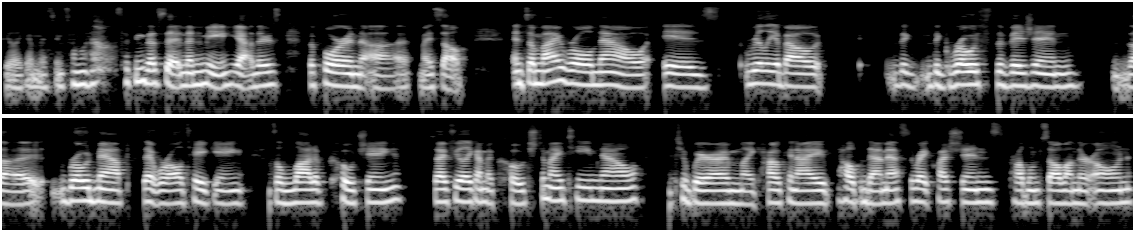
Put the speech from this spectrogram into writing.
feel like i'm missing someone else. I think that's it. And then me. Yeah there's the four and uh, myself. And so my role now is really about the the growth, the vision, the roadmap that we're all taking. It's a lot of coaching. So I feel like I'm a coach to my team now to where I'm like, how can I help them ask the right questions, problem solve on their own?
